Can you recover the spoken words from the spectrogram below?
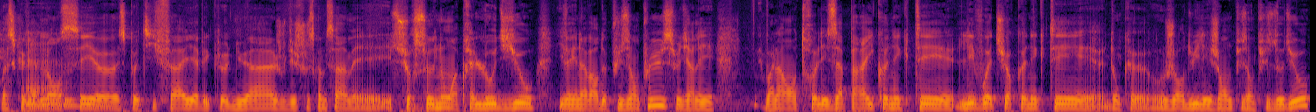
Parce que vient de lancer euh, Spotify avec le nuage ou des choses comme ça. Mais sur ce nom, après l'audio, il va y en avoir de plus en plus. Je veux dire, les, voilà, entre les appareils connectés, les voitures connectées, donc euh, aujourd'hui, les gens ont de plus en plus d'audio.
